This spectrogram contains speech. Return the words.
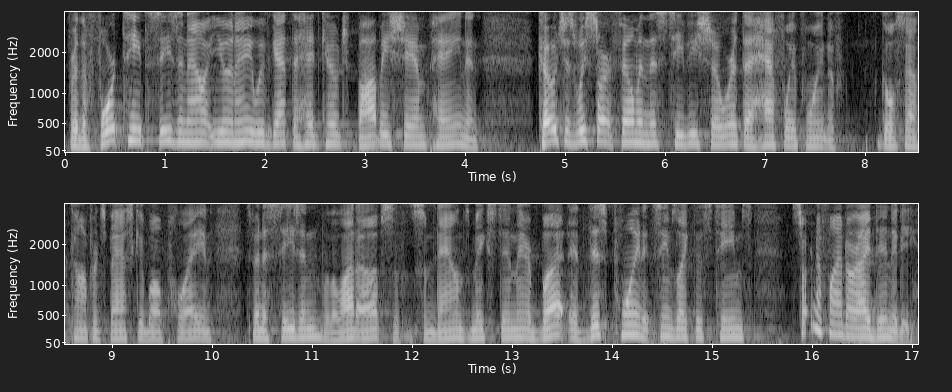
for the 14th season now at UNA, we've got the head coach, Bobby Champagne. And, coach, as we start filming this TV show, we're at the halfway point of Gulf South Conference basketball play. And it's been a season with a lot of ups, some downs mixed in there. But at this point, it seems like this team's starting to find our identity.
